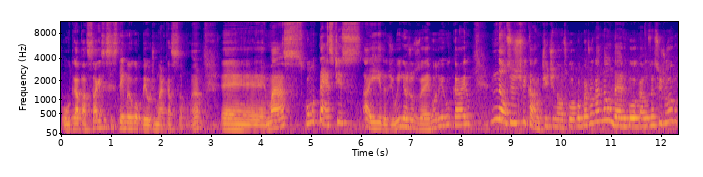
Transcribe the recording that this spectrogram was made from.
ultrapassar esse sistema europeu de marcação. Né? É, mas, como testes, a ida de William José e Rodrigo Caio não se justificaram. Tite não os colocou para jogar, não deve colocá-los nesse jogo,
